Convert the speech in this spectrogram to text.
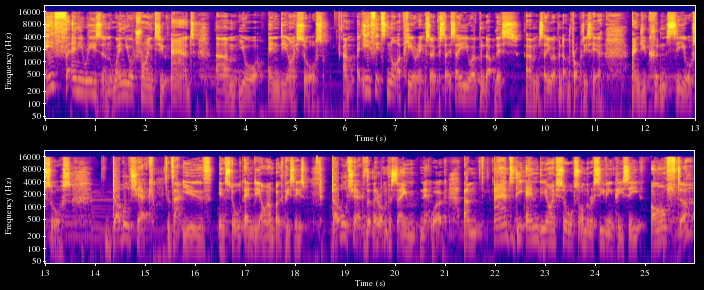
If for any reason when you're trying to add um, your NDI source um, if it's not appearing, so, so, say you opened up this, um, say you opened up the properties here, and you couldn't see your source, double check that you've installed NDI on both PCs, double check that they're on the same network, um, add the NDI source on the receiving PC after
